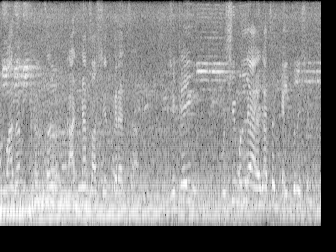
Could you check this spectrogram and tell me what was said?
उत्पादन खर्च काढण्याचा शेतकऱ्यांचा जे काही कृषी मूल्य आयोगाचं कॅल्क्युलेशन आहे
